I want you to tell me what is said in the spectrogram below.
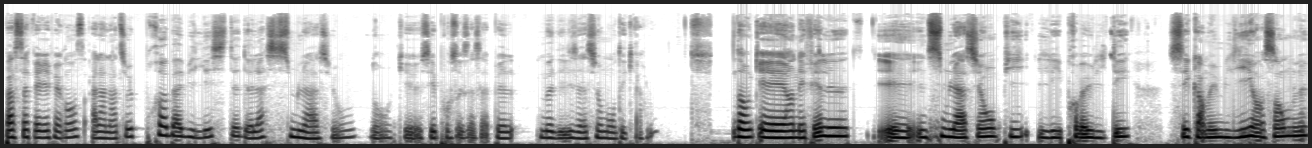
parce que ça fait référence à la nature probabiliste de la simulation. Donc, c'est pour ça que ça s'appelle modélisation Monte-Carlo. Donc, en effet, une simulation puis les probabilités, c'est quand même lié ensemble.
